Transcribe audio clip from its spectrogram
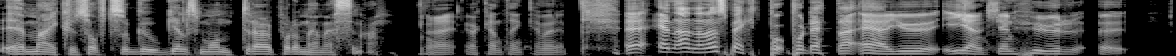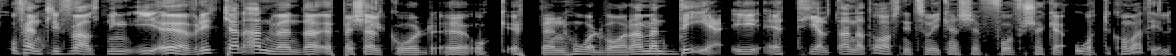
eh, Microsofts och Googles montrar på de här mässorna. Nej, jag kan tänka mig det. Eh, en annan aspekt på, på detta är ju egentligen hur eh, offentlig förvaltning i övrigt kan använda öppen källkod eh, och öppen hårdvara, men det är ett helt annat avsnitt som vi kanske får försöka återkomma till.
